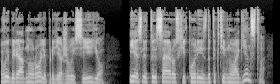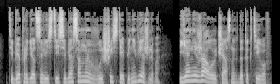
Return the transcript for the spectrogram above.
выбери одну роль и придерживайся ее. Если ты Сайрус Хикори из детективного агентства, тебе придется вести себя со мной в высшей степени вежливо. Я не жалую частных детективов».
